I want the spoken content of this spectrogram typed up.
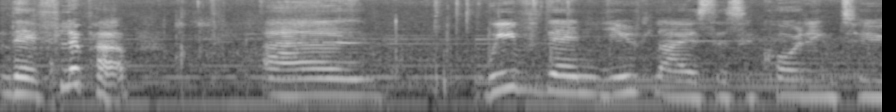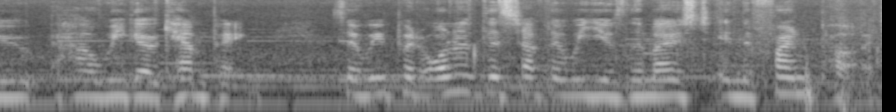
they flip up. Uh, we've then utilized this according to how we go camping. So we put all of the stuff that we use the most in the front part.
